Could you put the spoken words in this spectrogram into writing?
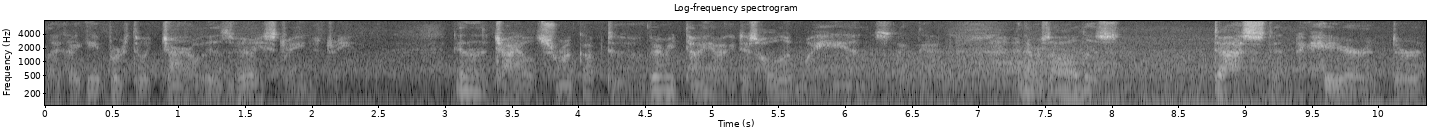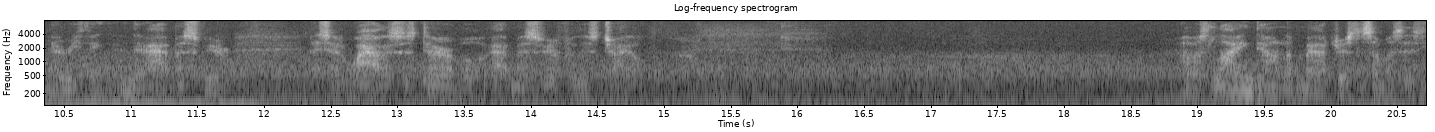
like I gave birth to a child. It was a very strange dream. And then the child shrunk up to very tiny. I could just hold it in my hands like that. And there was all this dust and hair and dirt and everything in the atmosphere. I said, wow, this is terrible atmosphere for this child. I was lying down on a mattress and someone says,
